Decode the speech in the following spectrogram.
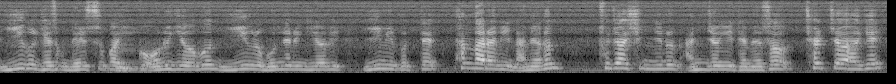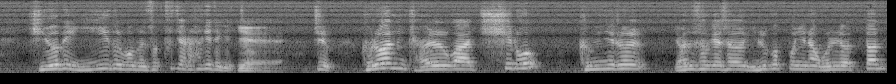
이익을 계속 낼 수가 음. 있고 어느 기업은 이익을 못 내는 기업이 이미 그때 판가름이 나면은 투자 심리는 안정이 되면서 철저하게 기업의 이익을 보면서 투자를 하게 되겠죠. 예. 즉 그런 결과치로 금리를 연속해서 일곱 번이나 올렸던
